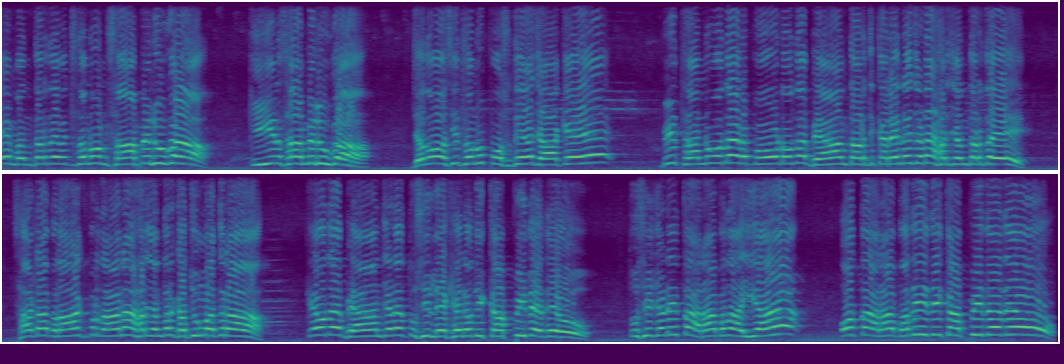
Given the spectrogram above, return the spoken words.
ਇਹ ਮੰਦਰ ਦੇ ਵਿੱਚ ਤੁਹਾਨੂੰ ਇਨਸਾਫ ਮਿਲੂਗਾ। ਕੀ ਇਨਸਾਫ ਮਿਲੂਗਾ। ਜਦੋਂ ਅਸੀਂ ਤੁਹਾਨੂੰ ਪੁੱਛਦੇ ਆ ਜਾ ਕੇ ਵੀ ਤੁਹਾਨੂੰ ਉਹਦਾ ਰਿਪੋਰਟ, ਉਹਦਾ ਬਿਆਨ ਦਰਜ ਕਰੇ ਨੇ ਜਿਹੜੇ ਹਰਜਿੰਦਰ ਦੇ। ਸਾਡਾ ਬਲਾਕ ਪ੍ਰਧਾਨ ਆ ਹਰਜਿੰਦਰ ਗੱਜੂ ਮਾਜਰਾ। ਕਿ ਉਹਦੇ ਬਿਆਨ ਜਿਹੜੇ ਤੁਸੀਂ ਲਿਖੇ ਨੇ ਉਹਦੀ ਕਾਪੀ ਦੇ ਦਿਓ। ਤੁਸੀਂ ਜਿਹੜੀ ਧਾਰਾ ਵਧਾਈ ਆ, ਉਹ ਧਾਰਾ ਵਧੀ ਦੀ ਕਾਪੀ ਦੇ ਦਿਓ।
